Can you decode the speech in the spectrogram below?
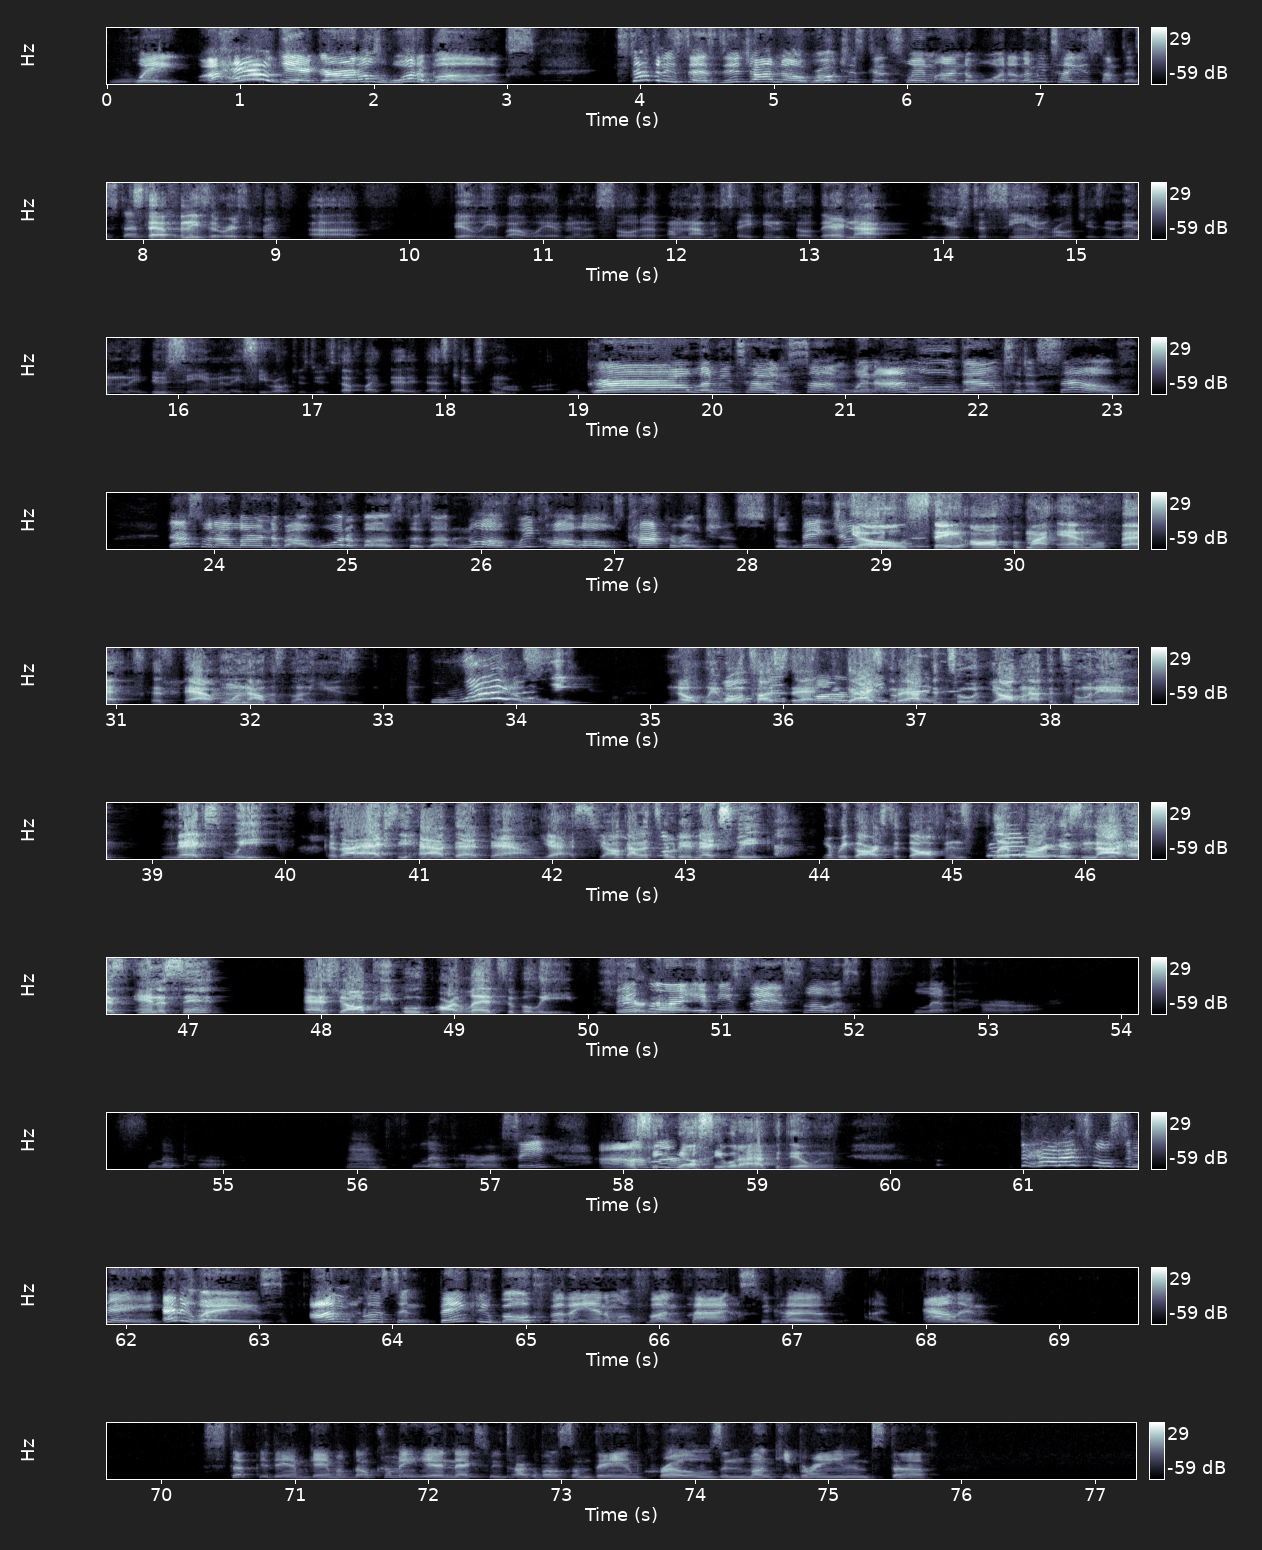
Wait, oh, hell yeah, girl, those water bugs. Stephanie says, "Did y'all know roaches can swim underwater?" Let me tell you something, Stephanie. Stephanie's originally from uh, Philly by way of Minnesota, if I'm not mistaken. So they're not used to seeing roaches, and then when they do see them and they see roaches do stuff like that, it does catch them off guard. Girl, let me tell you something. When I moved down to the south, That's when I learned about water bugs because up north we call those cockroaches. The big juicy. Yo, stay off of my animal facts because that one I was going to use what? in a week. No, we won't touch that. You guys gonna have to tune. Y'all gonna have to tune in next week because I actually have that down. Yes, y'all got to tune in next week in regards to dolphins. Flipper is not as innocent as y'all people are led to believe. They are Flip not. her. If you say it slow, it's flip her. Flip her. Mm, flip her. See? Y'all see, Uh-huh. y'all see what I have to deal with. the hell that's supposed to mean? Anyways, I'm listen. Thank you both for the animal fun facts because uh, Alan, step your damn game up. Don't come in here next week talk about some damn crows and monkey brain and stuff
